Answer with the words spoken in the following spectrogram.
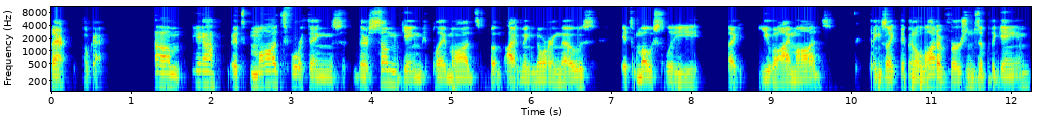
There. Okay. Um, yeah, it's mods for things. There's some gameplay mods, but I'm ignoring those. It's mostly like UI mods. Things like there've been a lot of versions of the game,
